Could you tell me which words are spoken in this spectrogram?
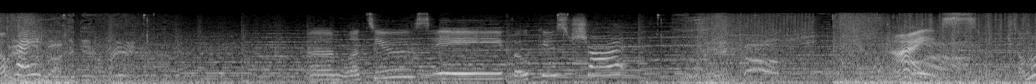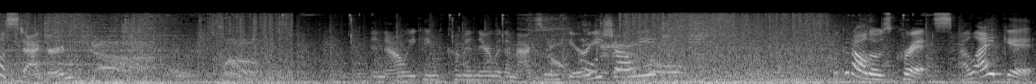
Okay. Um, let's use a focused shot. Nice. It's almost staggered. And now we can come in there with a maximum fury, shall we? Look at all those crits. I like it.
